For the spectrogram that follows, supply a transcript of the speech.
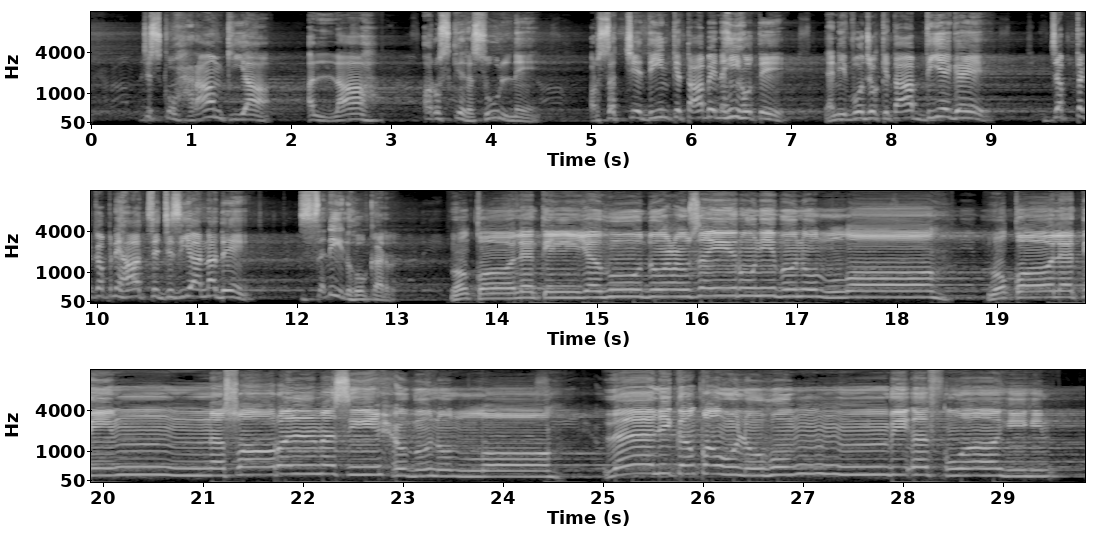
جس کو حرام کیا اللہ اور اس کے رسول نے۔ اور سچے دین کے تابع نہیں ہوتے یعنی وہ جو کتاب دیے گئے، جب تک اپنے ہاتھ سے جزیہ نہ دیں، ذلیل ہو کر۔ وقالت اليهود عزير ابن الله، وقالت النصارى المسيح ابن الله، ذلك قولهم بأفواههم.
